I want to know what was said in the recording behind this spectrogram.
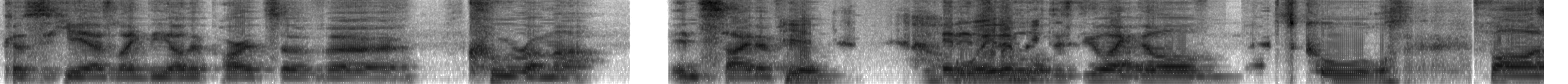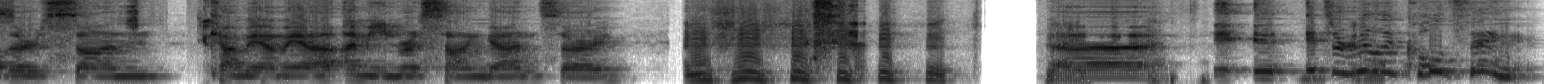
because he has like the other parts of uh, Kurama inside of him. And it's Wait a cool minute. to see like the old That's cool. father son Kamehameha. I mean Rasengan. Sorry. Uh, it, it, it's a really cool thing.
